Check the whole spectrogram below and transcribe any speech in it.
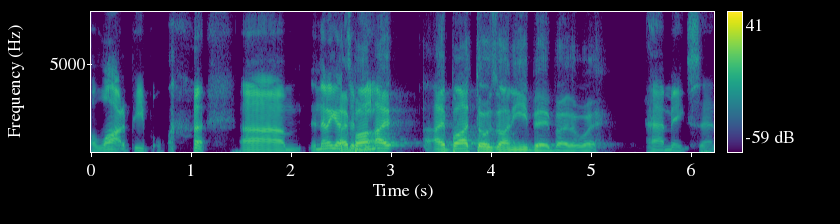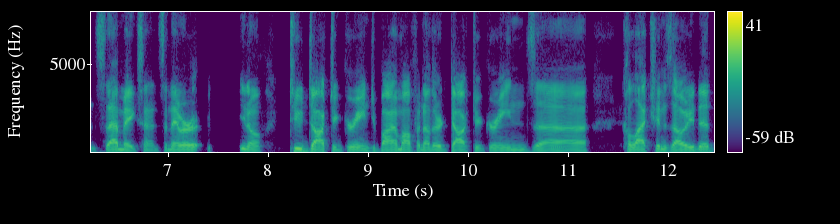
a lot of people. um, and then I got I to bought, meet. I, I bought those on eBay, by the way. That makes sense. That makes sense. And they were, you know, to Dr. Green. Did you buy them off another Dr. Green's uh, collection? Is that what you did?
